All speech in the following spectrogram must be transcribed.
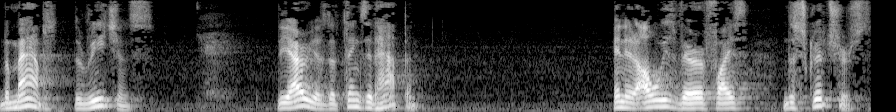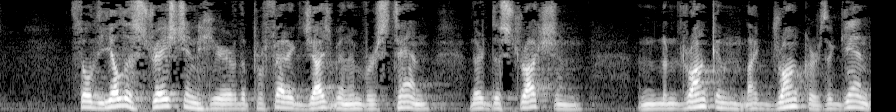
The maps, the regions, the areas, the things that happen. And it always verifies the scriptures. So the illustration here of the prophetic judgment in verse 10, their destruction, and the drunken like drunkards, again,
